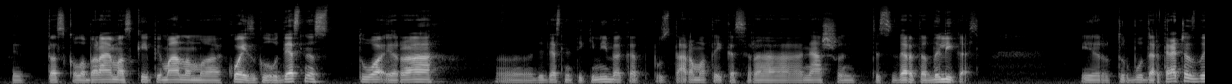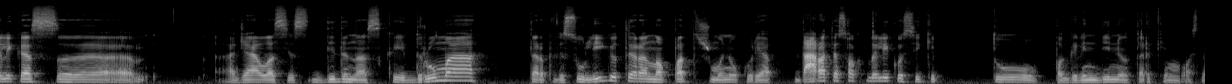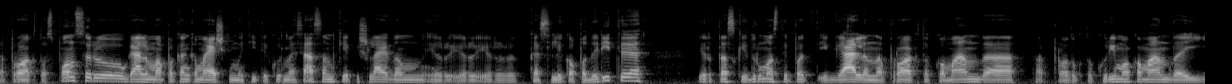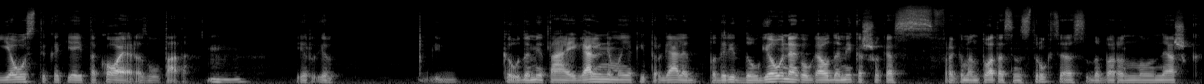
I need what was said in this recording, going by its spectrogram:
Tas kolaboravimas kaip įmanoma, kuo jis glaudesnis, tuo yra uh, didesnė tikimybė, kad bus daroma tai, kas yra nešantis vertę dalykas. Ir turbūt dar trečias dalykas, uh, Agilas jis didina skaidrumą tarp visų lygių, tai yra nuo pat žmonių, kurie daro tiesiog dalykus, iki tų pagrindinių, tarkim, vos ne projekto sponsorių, galima pakankamai aiškiai matyti, kur mes esam, kiek išleidom ir, ir, ir kas liko padaryti. Ir tas skaidrumas taip pat įgalina projekto komandą ar produkto kūrimo komandą jausti, kad jie įtakoja rezultatą. Mhm. Ir, ir gaudami tą įgalinimą, jie kaip ir gali padaryti daugiau, negu gaudami kažkokias fragmentuotas instrukcijas, dabar nunešk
